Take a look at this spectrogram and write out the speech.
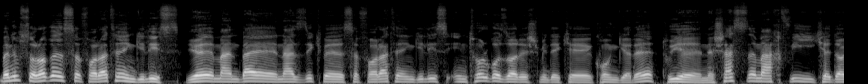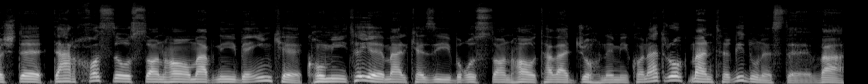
بریم سراغ سفارت انگلیس. یه منبع نزدیک به سفارت انگلیس اینطور گزارش میده که کنگره توی نشست مخفی که داشته درخواست استانها مبنی به این که کمیته مرکزی به استانها توجه نمی کند رو منطقی دونسته و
